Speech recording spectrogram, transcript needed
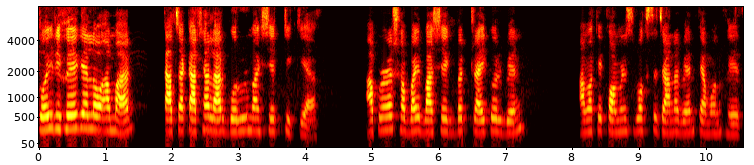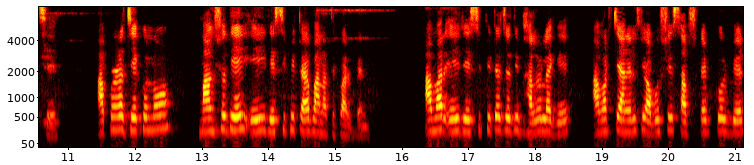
তৈরি হয়ে গেল আমার কাঁচা কাঁঠাল আর গরুর মাংসের টিকিয়া। আপনারা সবাই বাসে একবার ট্রাই করবেন। আমাকে কমেন্টস বক্সে জানাবেন কেমন হয়েছে। আপনারা যে কোনো মাংস দিয়েই এই রেসিপিটা বানাতে পারবেন। আমার এই রেসিপিটা যদি ভালো লাগে, আমার চ্যানেলটি অবশ্যই সাবস্ক্রাইব করবেন।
